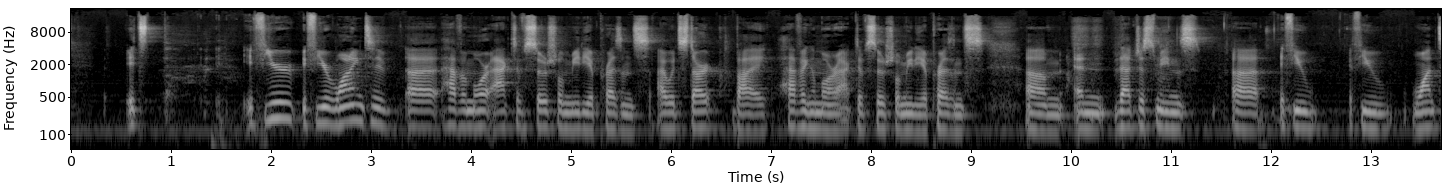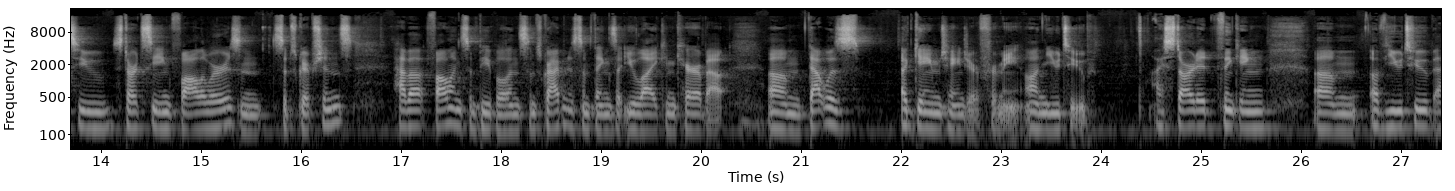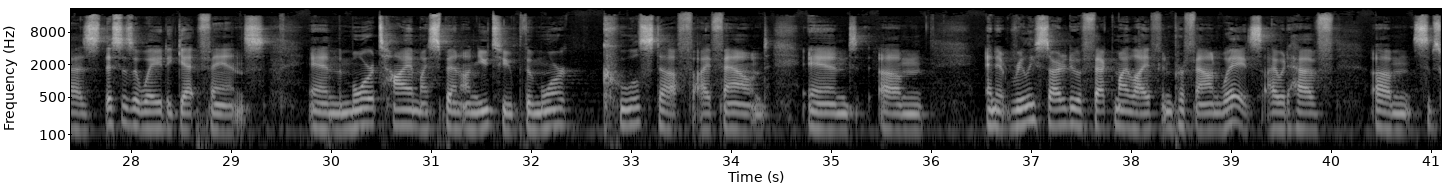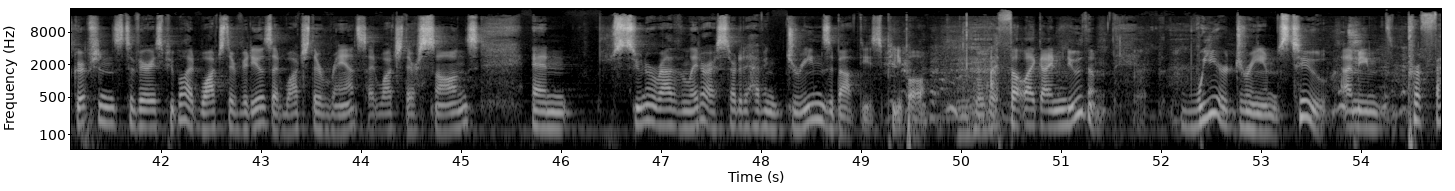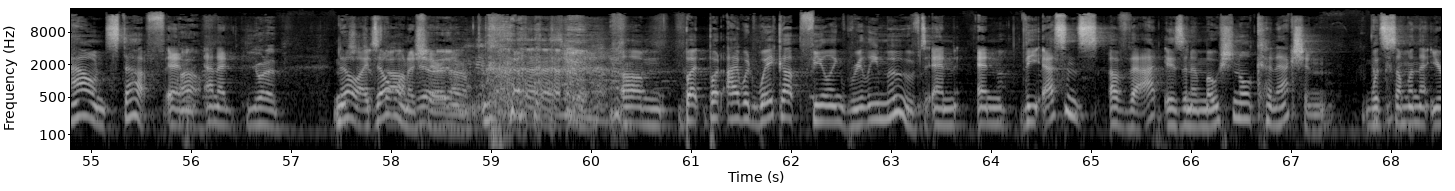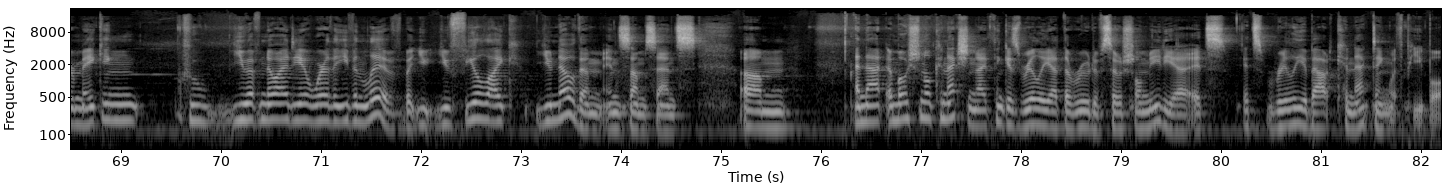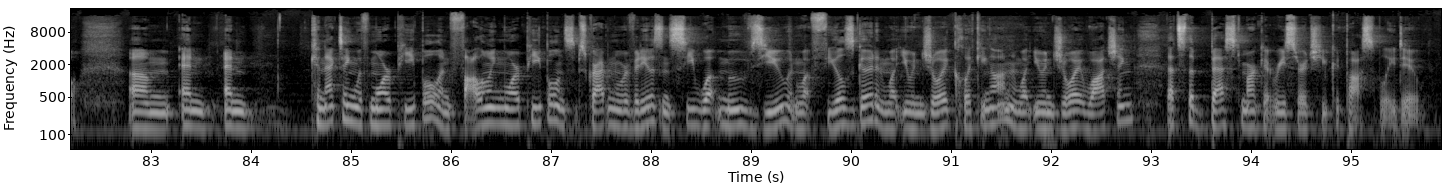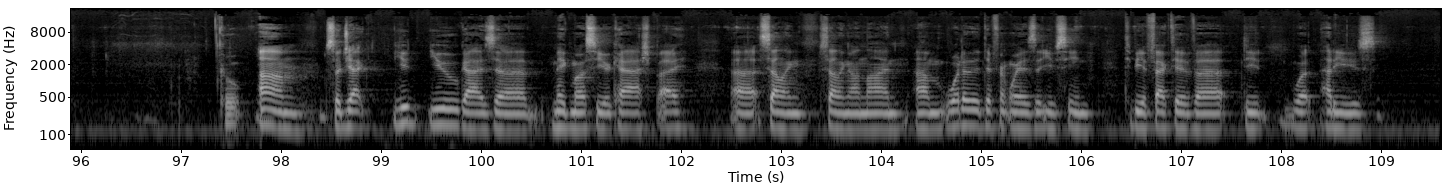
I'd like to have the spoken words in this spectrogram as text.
it's if you're if you're wanting to uh, have a more active social media presence, I would start by having a more active social media presence, um, and that just means uh, if you if you want to start seeing followers and subscriptions, how about following some people and subscribing to some things that you like and care about? Um, that was a game changer for me on YouTube. I started thinking um, of YouTube as this is a way to get fans. And the more time I spent on YouTube, the more cool stuff I found. And, um, and it really started to affect my life in profound ways. I would have um, subscriptions to various people. I'd watch their videos, I'd watch their rants, I'd watch their songs. And sooner rather than later, I started having dreams about these people. I felt like I knew them weird dreams too. I mean, profound stuff. And Wow. and I You want to? no, I don't want to share them. um, but but I would wake up feeling really moved, and and the essence of that is an emotional connection with someone that you're making who you have no idea where they even live, but you, you feel like you know them in some sense. Um, and that emotional connection, I think, is really at the root of social media. It's it's really about connecting with people, um, and and connecting with more people and following more people and subscribing to more videos and see what moves you and what feels good and what you enjoy clicking on and what you enjoy watching. That's the best market research you could possibly do. Cool. Um, so Jack, you you guys uh, make most of your cash by uh, selling selling online. Um, what are the different ways that you've seen to be effective? Uh, do you, what how do you use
